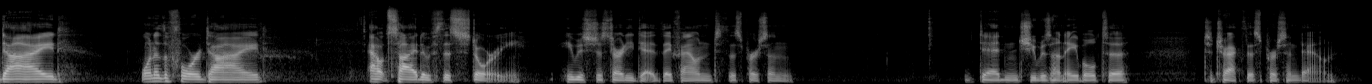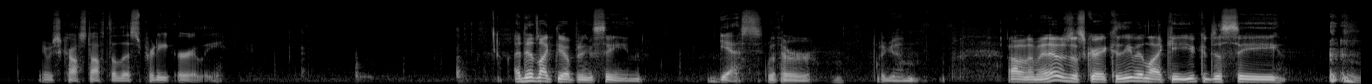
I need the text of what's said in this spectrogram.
died. One of the four died outside of this story. He was just already dead. They found this person dead, and she was unable to to track this person down. He was crossed off the list pretty early. I did like the opening scene Yes. with her again. I don't know, man. It was just great because even like you, you could just see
